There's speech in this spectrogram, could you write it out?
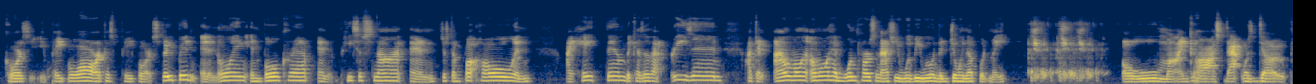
Of course, you people are, because people are stupid and annoying and bullcrap and a piece of snot and just a butthole and I hate them because of that reason. I can. I've only, I've only had one person actually would be willing to join up with me. Oh my gosh, that was dope.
